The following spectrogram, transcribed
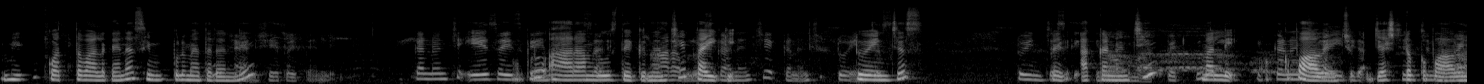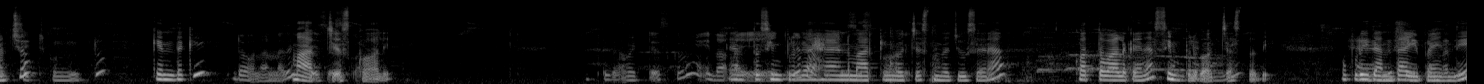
మీకు కొత్త వాళ్ళకైనా సింపుల్ మెథడ్ అండి. షేప్ అయిపోయింది. ఇక్కడ నుంచి ఏ సైజుకి ఆరాం లూజ్ దగ్గర నుంచి పైకి. నుంచి ఇక్కడ నుంచి టూ ఇంచెస్ టూ ఇంచెస్ అక్కడ నుంచి మళ్ళీ ఇక్కడ పావించు జస్ట్ ఒక పావించు కిందకి డౌన్ అన్నది మార్క్ చేసుకోవాలి. ఇలా పెట్టేసుకుని ఇలా ఎంత సింపుల్గా హ్యాండ్ మార్కింగ్ వచ్చేస్తుందో చూసారా? కొత్త వాళ్ళకైనా సింపుల్గా వచ్చేస్తుంది. ఇప్పుడు ఇదంతా అయిపోయింది.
